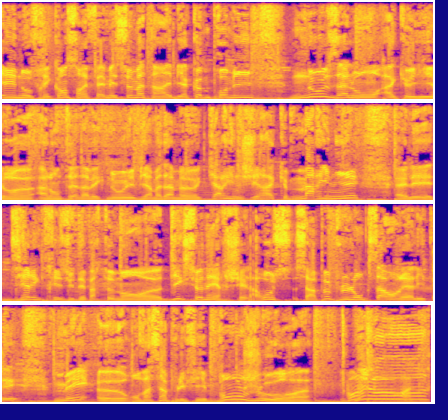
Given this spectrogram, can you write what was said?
et nos fréquences en FM. Et ce matin, eh bien comme promis, nous allons accueillir à l'antenne avec nous eh bien madame Karine Girac Marinier. Elle est directrice du département dictionnaire chez Larousse. C'est un peu plus long que ça en réalité, mais on va simplifier. Bonjour. Bonjour.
